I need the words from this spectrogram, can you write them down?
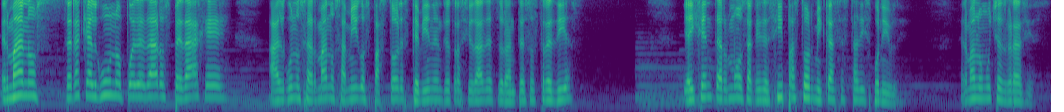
Hermanos, ¿será que alguno puede dar hospedaje a algunos hermanos, amigos, pastores que vienen de otras ciudades durante esos tres días? Y hay gente hermosa que dice, sí, pastor, mi casa está disponible. Hermano, muchas gracias.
